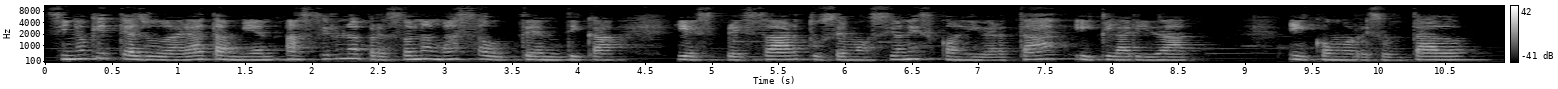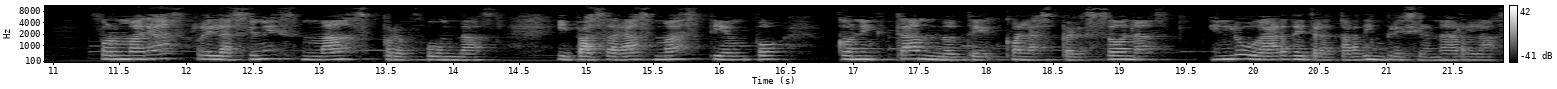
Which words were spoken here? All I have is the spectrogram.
sino que te ayudará también a ser una persona más auténtica y expresar tus emociones con libertad y claridad. Y como resultado, formarás relaciones más profundas y pasarás más tiempo conectándote con las personas en lugar de tratar de impresionarlas.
